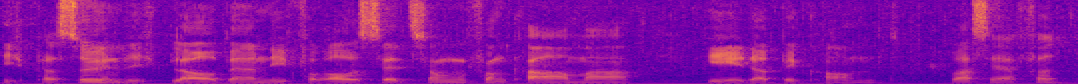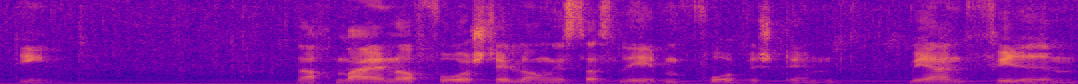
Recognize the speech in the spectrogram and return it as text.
Ich persönlich glaube an die Voraussetzungen von Karma, jeder bekommt was er verdient. Nach meiner Vorstellung ist das Leben vorbestimmt, wie ein Film,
